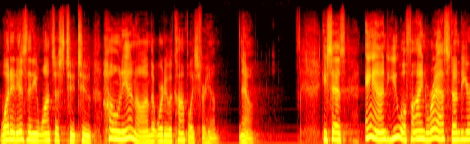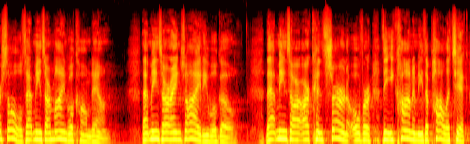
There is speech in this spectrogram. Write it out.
what it is that He wants us to, to hone in on that we're to accomplish for Him. Now, He says, and you will find rest unto your souls. That means our mind will calm down. That means our anxiety will go. That means our, our concern over the economy, the politic,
